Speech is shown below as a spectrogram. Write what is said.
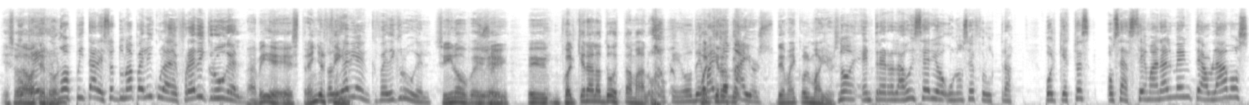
Eso daba En terror. un hospital, eso es de una película de Freddy Krueger. Papi, eh, Stranger ¿Lo dije Things. bien? Freddy Krueger. Sí, no, eh, Sí. eh, eh, cualquiera de las dos está malo. Ok, o de Cualquiera Michael de- Myers. De Michael Myers. No, entre relajo y serio uno se frustra. Porque esto es, o sea, semanalmente hablamos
